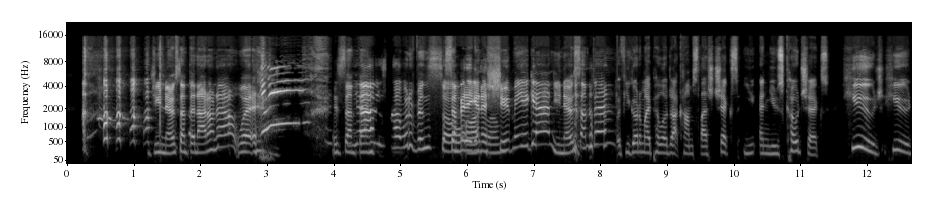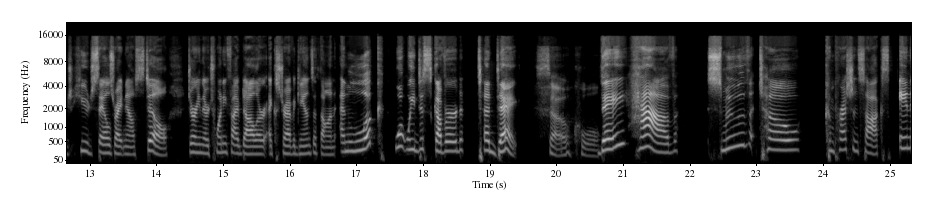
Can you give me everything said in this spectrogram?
do you know something I don't know? What is something? Yes, that would have been so. somebody going to shoot me again? You know something? if you go to mypillow.com slash chicks and use code chicks huge huge huge sales right now still during their $25 extravaganza thon and look what we discovered today so cool. they have smooth toe compression socks in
